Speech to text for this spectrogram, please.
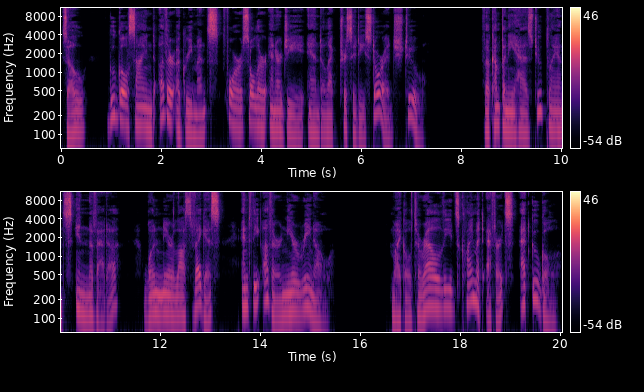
So, Google signed other agreements for solar energy and electricity storage, too. The company has two plants in Nevada one near Las Vegas and the other near Reno. Michael Terrell leads climate efforts at Google.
